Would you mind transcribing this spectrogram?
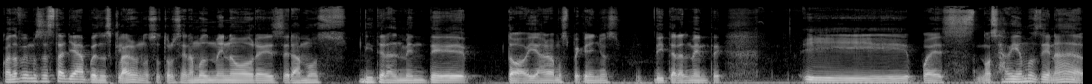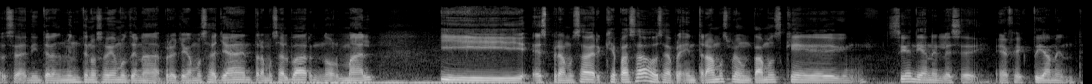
Cuando fuimos hasta allá, pues claro, nosotros éramos menores, éramos literalmente, todavía éramos pequeños, literalmente. Y pues no sabíamos de nada, o sea, literalmente no sabíamos de nada, pero llegamos allá, entramos al bar normal y esperamos a ver qué pasaba. O sea, entramos, preguntamos que si vendían el SD, efectivamente.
